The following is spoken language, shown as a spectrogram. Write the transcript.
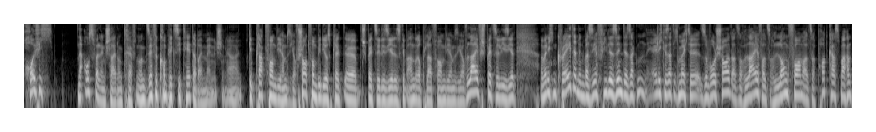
häufig eine Auswahlentscheidung treffen und sehr viel Komplexität dabei managen. Ja, es gibt Plattformen, die haben sich auf Shortform-Videos äh, spezialisiert, es gibt andere Plattformen, die haben sich auf Live spezialisiert. Und wenn ich ein Creator bin, was sehr viele sind, der sagt, hm, ehrlich gesagt, ich möchte sowohl Short als auch Live, als auch Longform, als auch Podcast machen,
